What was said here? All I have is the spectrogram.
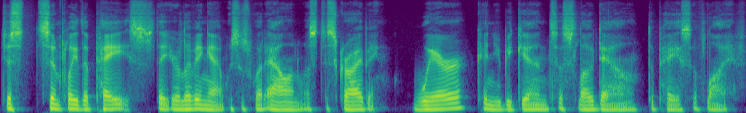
Just simply the pace that you're living at, which is what Alan was describing. Where can you begin to slow down the pace of life?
